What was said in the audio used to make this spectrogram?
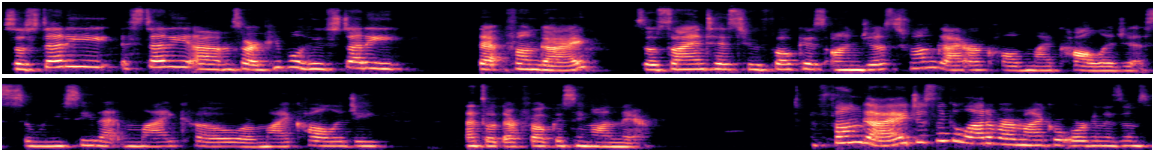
So study, study, um, sorry, people who study that fungi, so scientists who focus on just fungi are called mycologists. So when you see that myco or mycology, that's what they're focusing on there. Fungi, just like a lot of our microorganisms,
